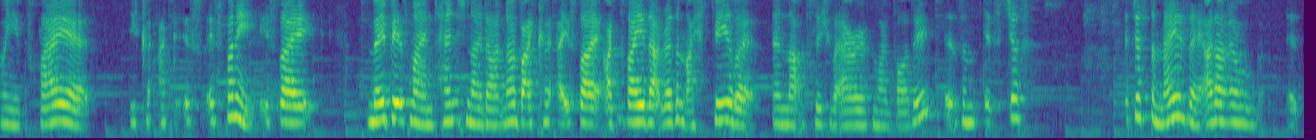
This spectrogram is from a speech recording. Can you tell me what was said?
when you play it, you can. It's it's funny. It's like maybe it's my intention i don't know but I can, it's like i play that rhythm i feel it in that particular area of my body it's it's just it's just amazing i don't know it,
